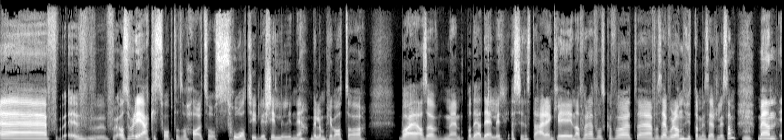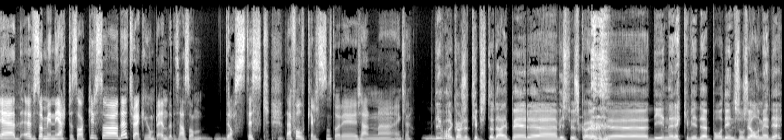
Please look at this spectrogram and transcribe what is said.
eh, f, f, også fordi jeg er ikke så opptatt av å ha et så, så tydelig skillelinje mellom privat og jeg, altså, med, på det jeg deler. Jeg syns det er egentlig innafor. Jeg skal få, et, eh, få, se hvordan hytta mi ser ut, liksom. Mm. Men jeg, som mine hjertesaker, så det tror jeg ikke kommer til å endre seg sånn drastisk. Mm. Det er folkehelse som står i kjernen, eh, egentlig. Det var kanskje et tips til deg, Per, eh, hvis du skal øke din rekkevidde på dine sosiale medier.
